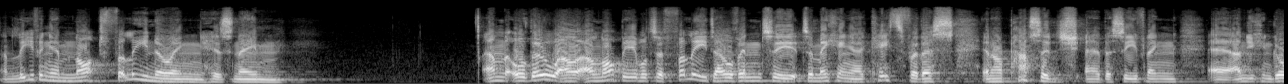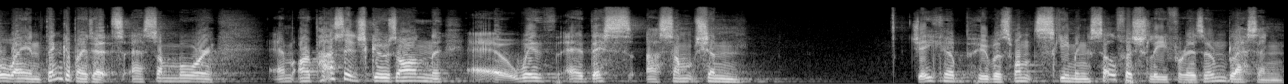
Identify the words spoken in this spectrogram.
and leaving him not fully knowing his name. And although I'll, I'll, not be able to fully delve into to making a case for this in our passage uh, this evening, uh, and you can go away and think about it uh, some more, um, our passage goes on uh, with uh, this assumption. Jacob, who was once scheming selfishly for his own blessing,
